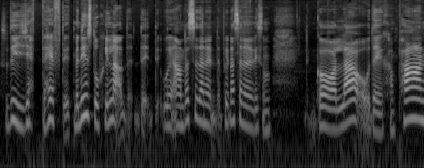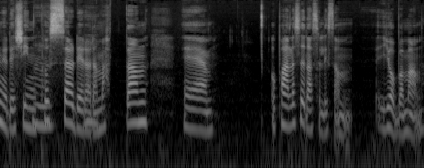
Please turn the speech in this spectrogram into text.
Så det är jättehäftigt men det är en stor skillnad. Det, och andra sidan är, på ena sidan är det liksom gala och det är champagne och det är kindpussar och det är röda mattan. Eh, och på andra sidan så liksom jobbar man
